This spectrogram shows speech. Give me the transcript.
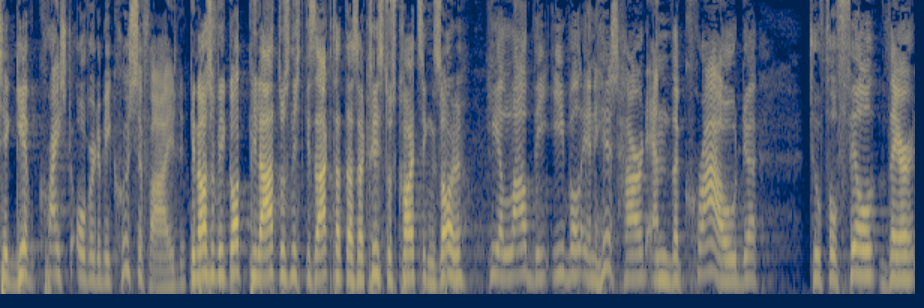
to give Christ over to be crucified, Genauso wie Gott Pilatus nicht gesagt hat, dass er Christus kreuzigen soll, he allowed the evil in his heart and the crowd to fulfill their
